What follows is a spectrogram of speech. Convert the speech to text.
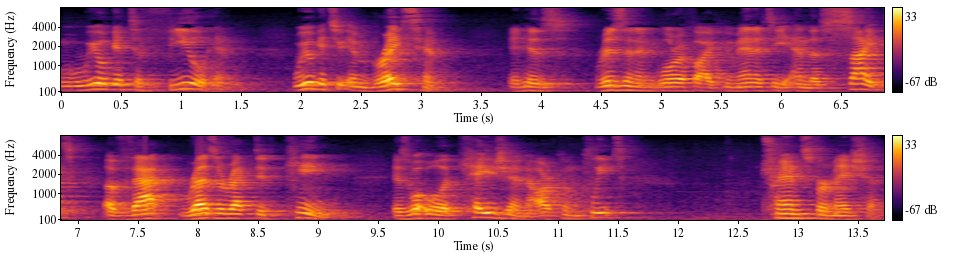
We will get to feel him. We will get to embrace him in his risen and glorified humanity. And the sight of that resurrected King is what will occasion our complete transformation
